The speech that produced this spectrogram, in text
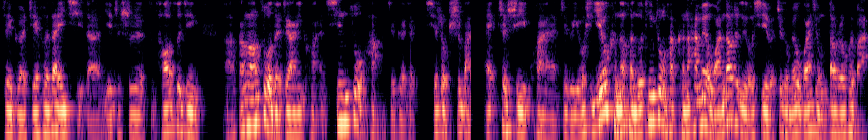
这个结合在一起的，也就是子韬最近啊刚刚做的这样一款新作哈，这个叫写首诗吧。哎，这是一款这个游戏，也有可能很多听众还可能还没有玩到这个游戏，这个没有关系，我们到时候会把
